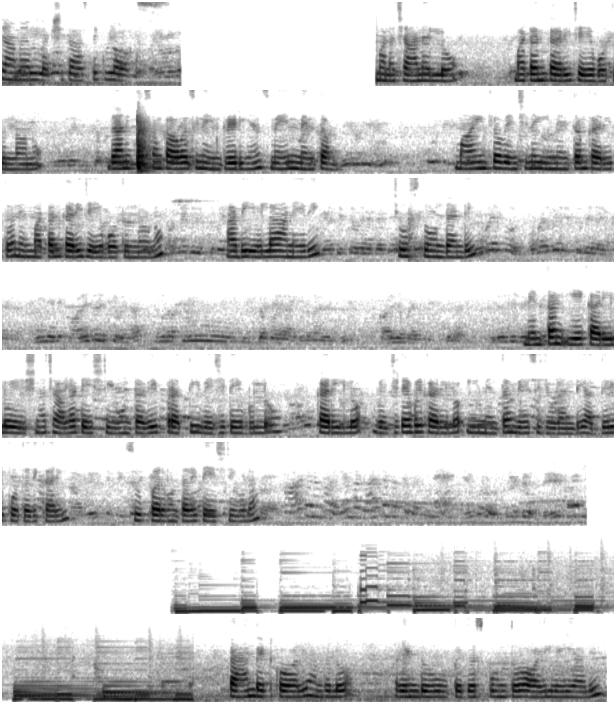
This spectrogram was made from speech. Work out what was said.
Channel లక్షిత Astik blogs మన ఛానల్లో mutton curry చేయబోతున్నాను. దానికోసం కావాల్సిన ఇంగ్రీడియంట్స్ మెయిన్ మెంతం. మా ఇంట్లో పెంచిన ఈ మెంతం కర్రీతో నేను మటన్ కర్రీ చేయబోతున్నాను. అది ఎలా అనేది చూస్తూ ఉండండి. మెంతం ఏ కర్రీలో వేసినా చాలా టేస్టీ ఉంటుంది. ప్రతి వెజిటేబుల్లో కర్రీలో వెజిటేబుల్ కర్రీలో ఈ మెంతం వేసి చూడండి అద్దరిపోతుంది కర్రీ. సూపర్గా ఉంటుంది టేస్టీ కూడా. ప్యాన్ పెట్టుకోవాలి అందులో. రెండు పెద్ద స్పూన్తో ఆయిల్ వేయాలి.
